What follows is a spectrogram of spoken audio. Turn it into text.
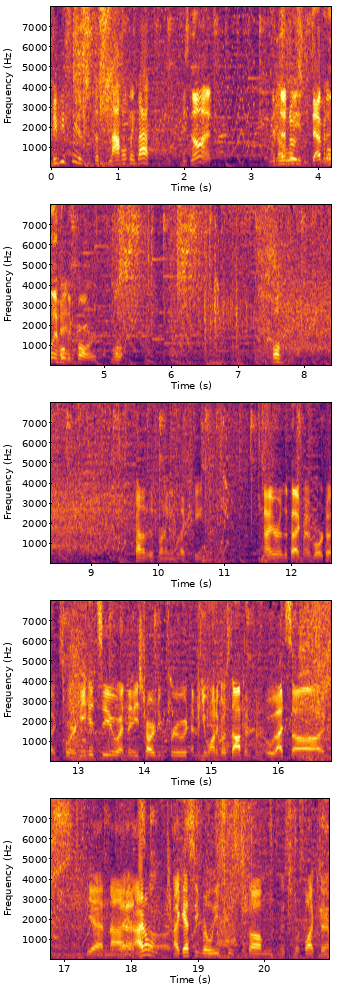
VB3 is just not holding back. He's not. NinJenDo's lead, definitely no holding forward. Well, oh, kind of just running into that key. Now you're in the Pac-Man vortex where he hits you and then he's charging fruit and then you want to go stop him from. Oh, that sucks. Yeah, nah. That I don't. sucks. I guess he released his um his reflector.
